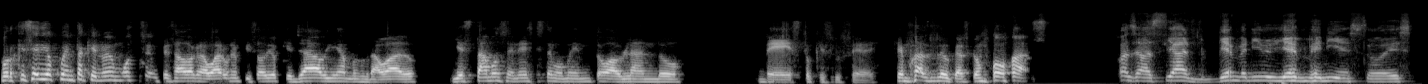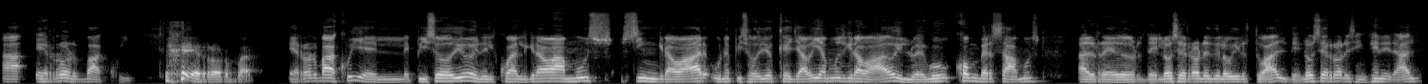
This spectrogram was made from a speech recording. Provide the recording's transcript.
¿por qué se dio cuenta que no hemos empezado a grabar un episodio que ya habíamos grabado y estamos en este momento hablando de esto que sucede? ¿Qué más, Lucas? ¿Cómo vas? Juan Sebastián, bienvenido y bienvenido. Esto es a Error Vacui. Error Vacui. Error Vacui, el episodio en el cual grabamos sin grabar un episodio que ya habíamos grabado y luego conversamos alrededor de los errores de lo virtual, de los errores en general,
